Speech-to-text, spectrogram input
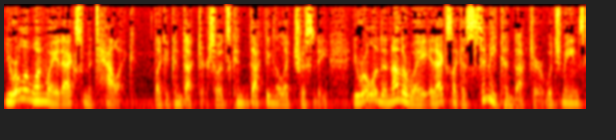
you roll it one way, it acts metallic, like a conductor. So it's conducting electricity. You roll it another way, it acts like a semiconductor, which means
